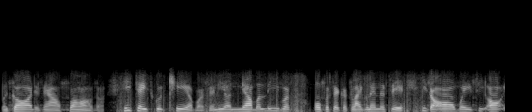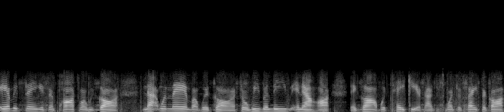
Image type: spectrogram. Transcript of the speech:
But God is our Father. He takes good care of us and he'll never leave us or forsake us. Like Linda said, he's always he all everything is impossible with God not with man, but with God. So we believe in our heart that God would take care. I just want to thank the God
